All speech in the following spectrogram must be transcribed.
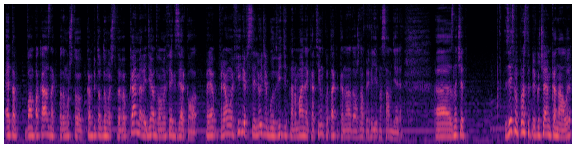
Это вам показано, потому что компьютер думает, что это веб-камера и делает вам эффект зеркала. При, в прямом эфире все люди будут видеть нормальную картинку, так как она должна приходить на самом деле. Э, значит, здесь мы просто переключаем каналы.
